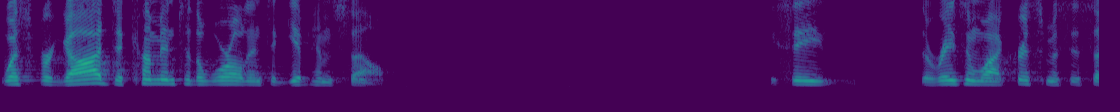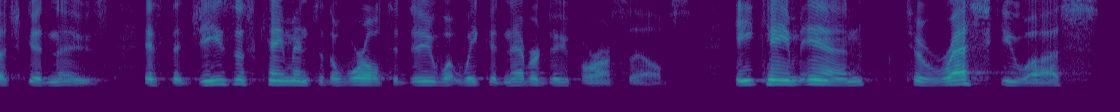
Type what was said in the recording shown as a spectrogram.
was for God to come into the world and to give himself. You see, the reason why Christmas is such good news is that Jesus came into the world to do what we could never do for ourselves. He came in to rescue us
